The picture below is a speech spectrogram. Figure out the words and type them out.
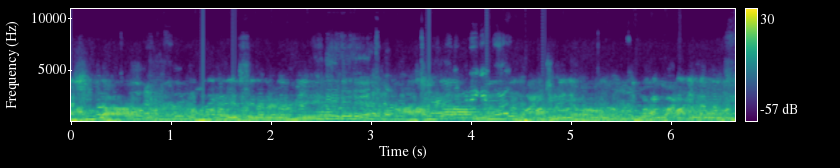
আশিকা আমাদের প্রেস সেক্রেটারি মেয়ে। আশিকা তুমি বাড়ি চলে যাও তোমাকে বাড়ি যেতে বলছি।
